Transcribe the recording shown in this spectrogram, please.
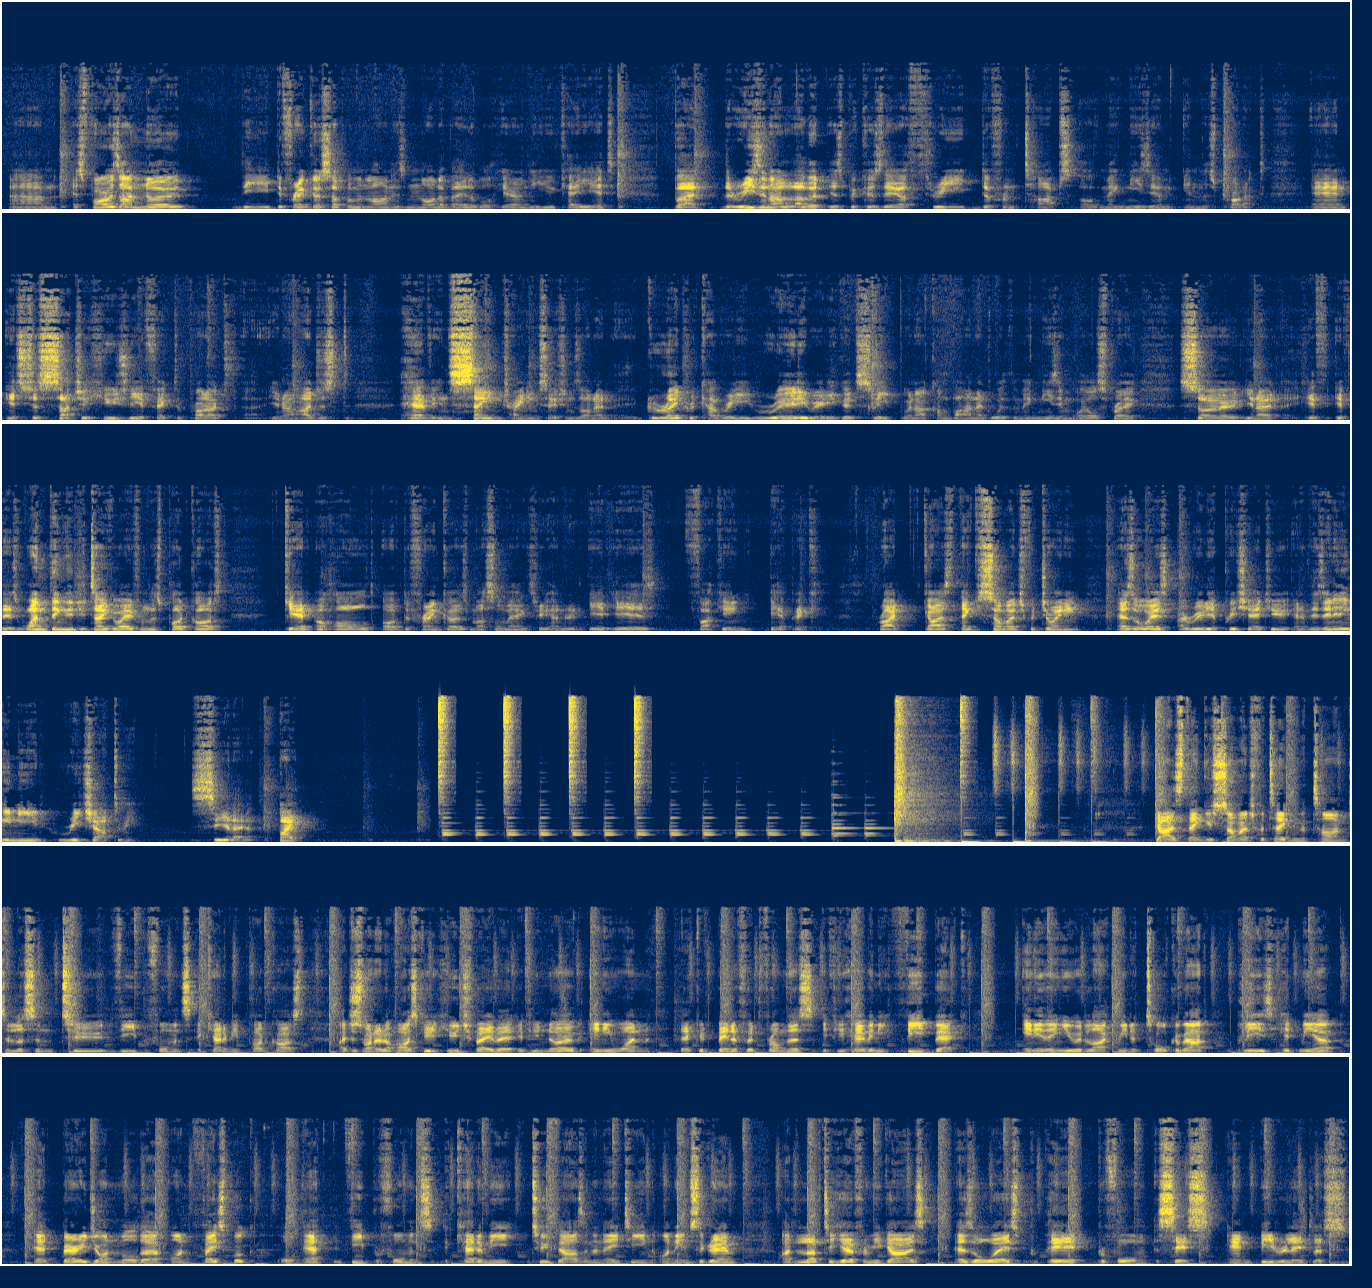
Um, as far as I know, the DeFranco supplement line is not available here in the UK yet. But the reason I love it is because there are three different types of magnesium in this product. And it's just such a hugely effective product. Uh, you know, I just have insane training sessions on it. Great recovery, really, really good sleep when I combine it with the magnesium oil spray. So, you know, if, if there's one thing that you take away from this podcast, get a hold of DeFranco's Muscle Mag 300. It is fucking epic. Right, guys, thank you so much for joining. As always, I really appreciate you. And if there's anything you need, reach out to me. See you later. Bye. Guys, thank you so much for taking the time to listen to the Performance Academy podcast. I just wanted to ask you a huge favor. If you know of anyone that could benefit from this, if you have any feedback, anything you would like me to talk about, please hit me up at Barry John Mulder on Facebook or at the Performance Academy 2018 on Instagram. I'd love to hear from you guys. As always, prepare, perform, assess, and be relentless.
